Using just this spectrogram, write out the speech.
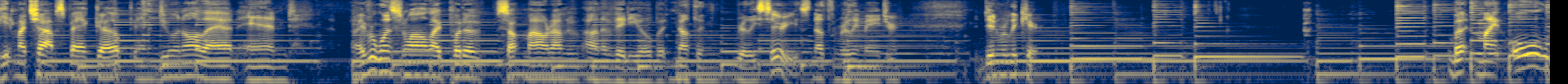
getting my chops back up, and doing all that. And every once in a while, I'd put a, something out on on a video, but nothing really serious, nothing really major. Didn't really care. But my old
